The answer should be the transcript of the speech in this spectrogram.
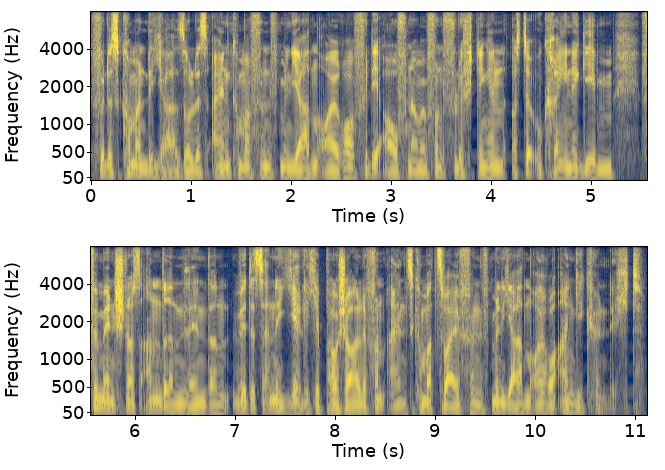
Für das kommende Jahr soll es 1,5 Milliarden Euro für die Aufnahme von Flüchtlingen aus der Ukraine geben. Für Menschen aus anderen Ländern wird es eine jährliche Pauschale von 1,25 Milliarden Euro angekündigt.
